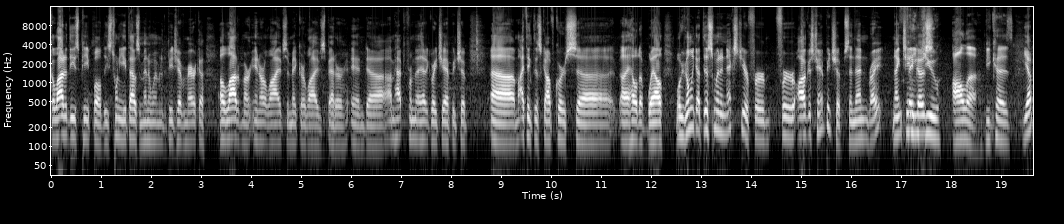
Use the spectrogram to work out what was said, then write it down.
a lot of these people, these 28,000 men and women of the PGA of America. A lot of them are in our lives and make our lives better. And uh, I'm happy from them. They had a great championship. Um, I think this golf course uh, uh, held up well. Well, we've only got this one and next year for for August championships, and then right 19 Thank goes. you, Allah, because Yep.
